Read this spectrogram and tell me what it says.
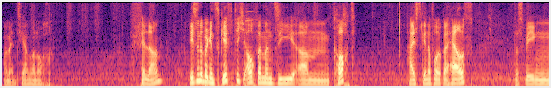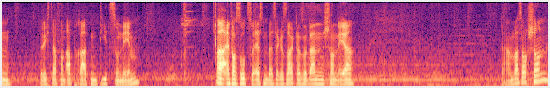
Moment, hier haben wir noch Filler. Die sind übrigens giftig, auch wenn man sie ähm, kocht. Heißt, gehen auf eure Health. Deswegen würde ich davon abraten, die zu nehmen. Ah, einfach so zu essen, besser gesagt. Also dann schon eher... Da haben wir es auch schon.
